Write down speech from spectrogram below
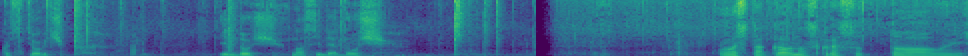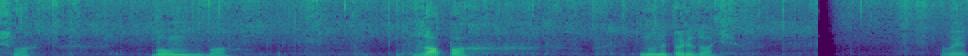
Костерчик. І дощ. У нас іде дощ. Ось така в нас красота вийшла. Бомба. Запах. Ну не передать. Вид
